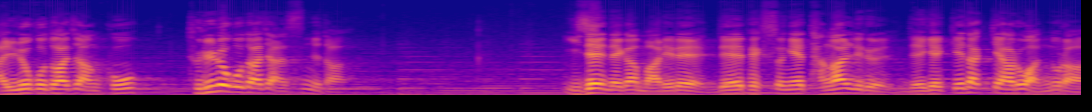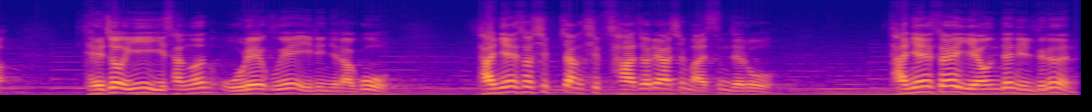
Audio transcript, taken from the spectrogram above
알려고도 하지 않고 드리려고도 하지 않습니다. 이제 내가 말이래 내 백성의 당할 일을 내게 깨닫게 하러 왔노라. 대저 이 이상은 오래 후의 일이니라고 다니엘서 10장 14절에 하신 말씀대로 다니엘서에 예언된 일들은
